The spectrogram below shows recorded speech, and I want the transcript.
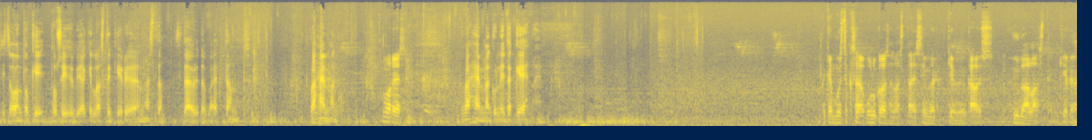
Sitten on toki tosi hyviäkin lastenkirjoja, en mä sitä, sitä yritä väittää, mutta vähemmän kuin, Morjes. Vähemmän kuin niitä kehnoja. Mikä muistatko sä ulkoa sellaista esimerkkiä, mikä olisi hyvä lastenkirja?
